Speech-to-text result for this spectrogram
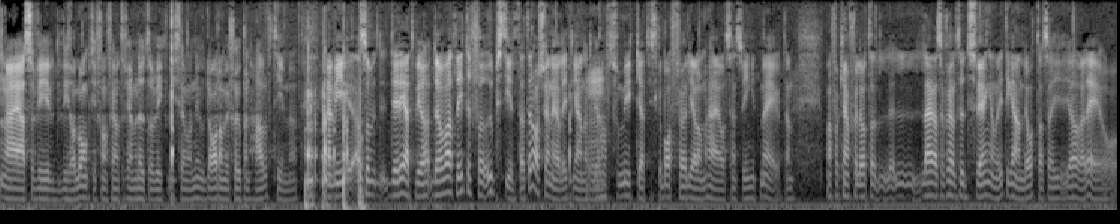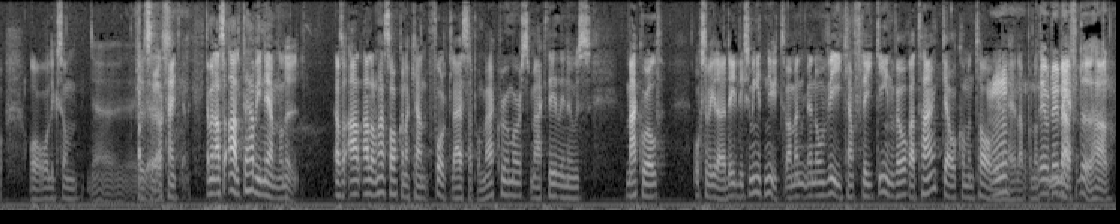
Nej, alltså vi, vi har långt ifrån 55 minuter. Vi, vi ska vara nog glada om vi får upp en halvtimme. Men vi, alltså, det är det att vi har, det har varit lite för uppstiltat idag känner jag lite grann. Att mm. vi har mm. haft för mycket att vi ska bara följa de här och sen så inget mer. Utan man får kanske låta, lära sig själv ta ut svängarna lite grann. Låta sig göra det och, och, och liksom... Eh. Jag kan inte, ja, men alltså allt det här vi nämner nu. Alltså all, alla de här sakerna kan folk läsa på Mac Rumors, Mac Daily News, Macworld och så vidare. Det är liksom inget nytt va? Men, men om vi kan flika in våra tankar och kommentarer mm. hela på något Det är därför du är här.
